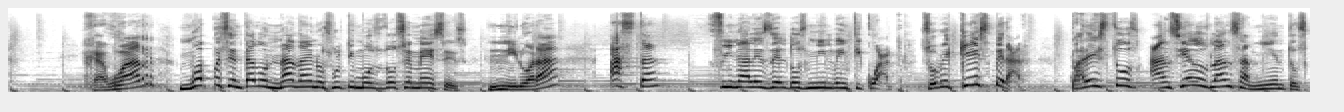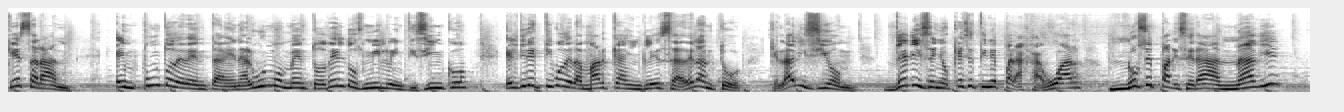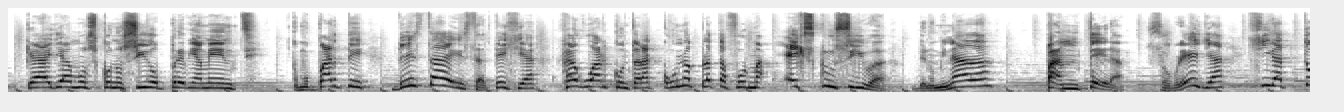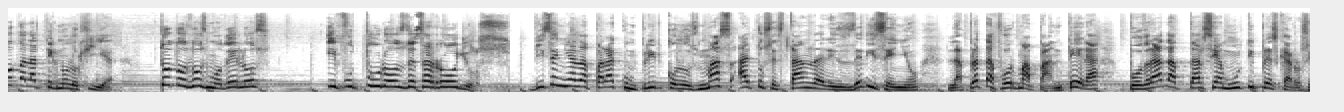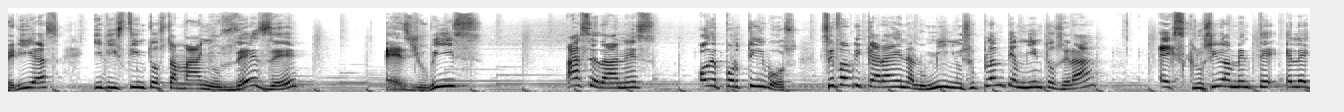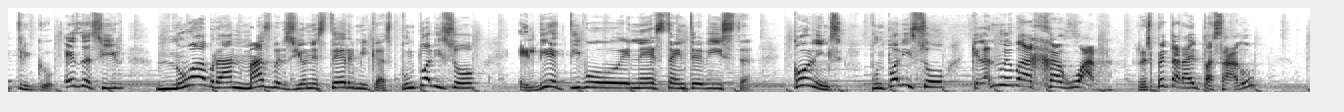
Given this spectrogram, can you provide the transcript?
Jaguar no ha presentado nada en los últimos 12 meses, ni lo hará hasta finales del 2024. ¿Sobre qué esperar? Para estos ansiados lanzamientos que estarán en punto de venta en algún momento del 2025, el directivo de la marca inglesa adelantó que la visión de diseño que se tiene para Jaguar no se parecerá a nadie que hayamos conocido previamente. Como parte de esta estrategia, Jaguar contará con una plataforma exclusiva denominada Pantera. Sobre ella gira toda la tecnología todos los modelos y futuros desarrollos. Diseñada para cumplir con los más altos estándares de diseño, la plataforma Pantera podrá adaptarse a múltiples carrocerías y distintos tamaños, desde SUVs a sedanes o deportivos. Se fabricará en aluminio y su planteamiento será exclusivamente eléctrico, es decir, no habrán más versiones térmicas, puntualizó el directivo en esta entrevista. Collins puntualizó que la nueva Jaguar respetará el pasado,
